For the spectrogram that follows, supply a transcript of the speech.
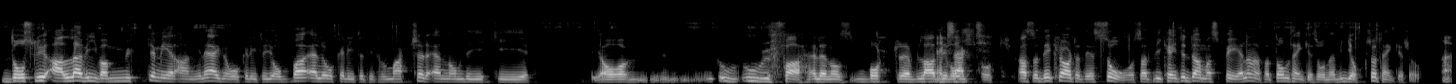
då skulle ju alla vi vara mycket mer angelägna att åka dit och jobba eller åka dit och titta på matcher än om det gick i ja, Ufa eller någon bortre Vladivostok. Alltså det är klart att det är så. Så att vi kan inte döma spelarna för att de tänker så när vi också tänker så. Nej.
